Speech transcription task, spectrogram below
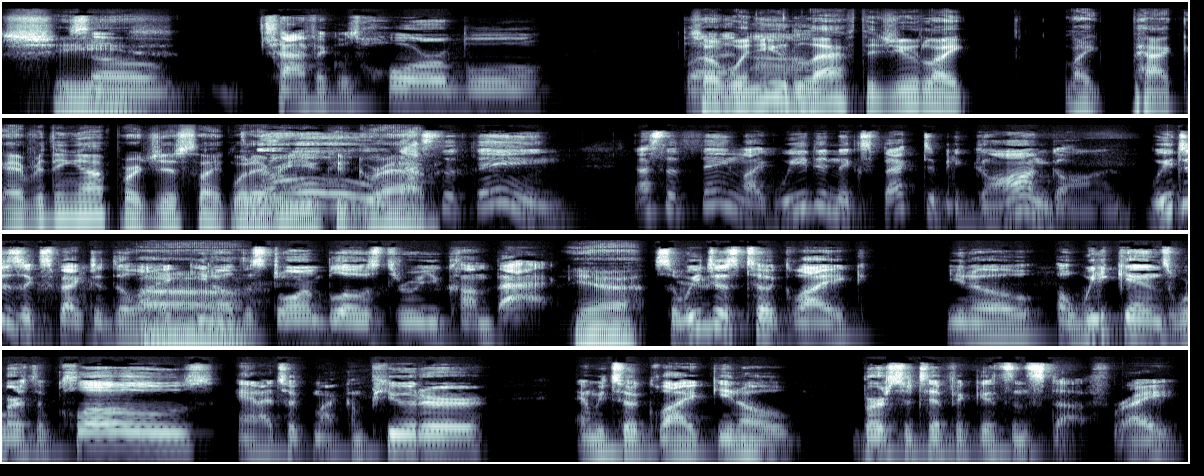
Jeez. So traffic was horrible. so when you um, left, did you like like pack everything up or just like whatever you could grab? That's the thing. That's the thing. Like we didn't expect to be gone, gone. We just expected to like, you know, Ah. the storm blows through, you come back. yeah. So we just took like, you know, a weekend's worth of clothes, and I took my computer, and we took like, you know, birth certificates and stuff, right?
